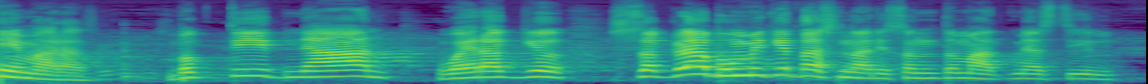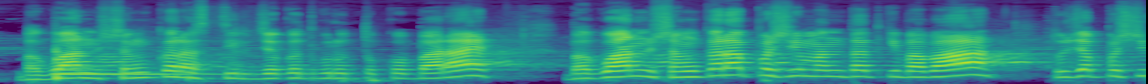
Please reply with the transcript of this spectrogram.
कमी आहे महाराज. भक्ती ज्ञान वैराग्य सगळ्या भूमिकेत असणारे संत महात्मे असतील भगवान शंकर असतील जगद्गुरु तुकोबाराय भगवान शंकरापाशी म्हणतात की बाबा तुझ्यापाशी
